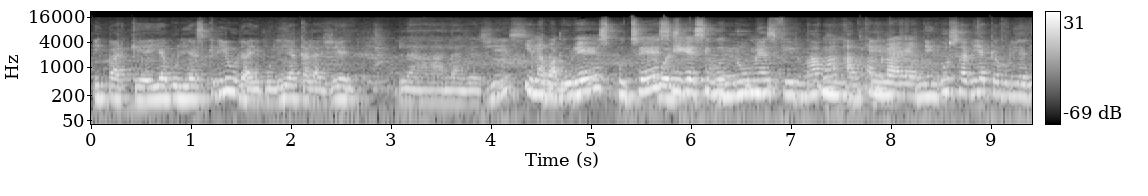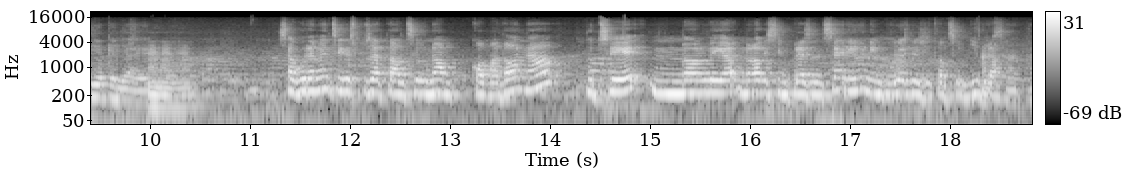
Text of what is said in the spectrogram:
I perquè ella volia escriure i volia que la gent la, la llegís, I la valorés, potser, pues, si hagués sigut... només firmava Mm, amb, amb la E. Ningú sabia què volia dir aquella E. Mm -hmm. Segurament si hagués posat el seu nom com a dona, potser no li- no l'haguessin pres en sèrio i ningú hagués llegit el seu llibre. Exacte.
